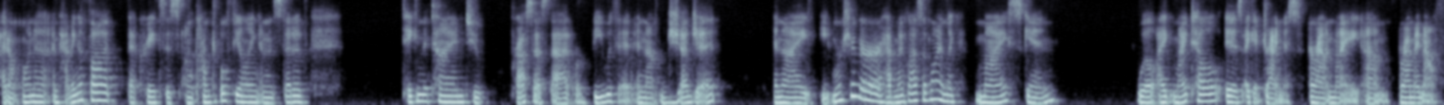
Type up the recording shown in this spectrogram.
I don't want to, I'm having a thought that creates this uncomfortable feeling. And instead of taking the time to process that or be with it and not judge it, and I eat more sugar or have my glass of wine, like my skin will, I, my tell is I get dryness around my, um, around my mouth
